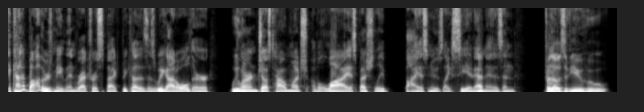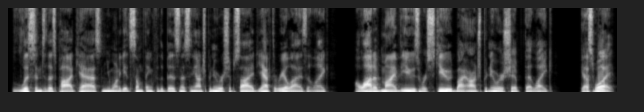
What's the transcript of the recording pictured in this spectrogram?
it kind of bothers me in retrospect because as we got older, we learned just how much of a lie, especially biased news like CNN is. And for those of you who listen to this podcast and you want to get something for the business and the entrepreneurship side, you have to realize that like a lot of my views were skewed by entrepreneurship. That like, guess what?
